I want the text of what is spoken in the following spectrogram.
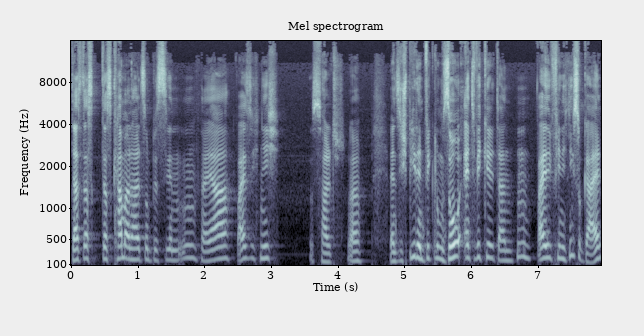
das, das, das kann man halt so ein bisschen, hm, naja, weiß ich nicht. Das ist halt, ne, wenn sich Spielentwicklung so entwickelt, dann, hm, finde ich nicht so geil.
